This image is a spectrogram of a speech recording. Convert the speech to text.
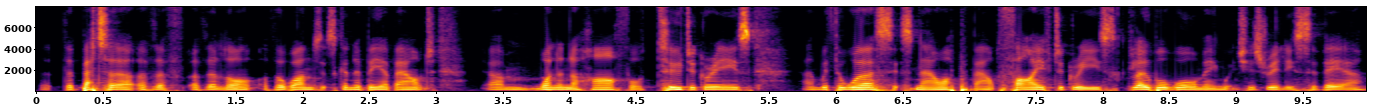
the, the, better of the, of, the of the ones, it's going to be about um, one and a half or two degrees. And with the worst, it's now up about five degrees global warming, which is really severe.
